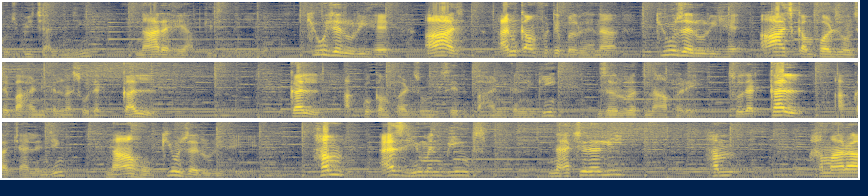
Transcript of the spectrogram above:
कुछ भी चैलेंजिंग ना रहे आपकी ज़िंदगी में? क्यों ज़रूरी है आज अनकंफर्टेबल रहना? क्यों ज़रूरी है आज कंफर्ट जोन से बाहर निकलना सो so दैट कल कल आपको कंफर्ट जोन से बाहर निकलने की ज़रूरत ना पड़े? सो so दैट कल आपका चैलेंजिंग ना हो। क्यों ज़रूरी है ये? हम एज ह्यूमन बींग्स नेचुरली हम हमारा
